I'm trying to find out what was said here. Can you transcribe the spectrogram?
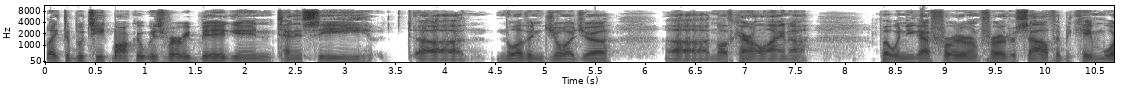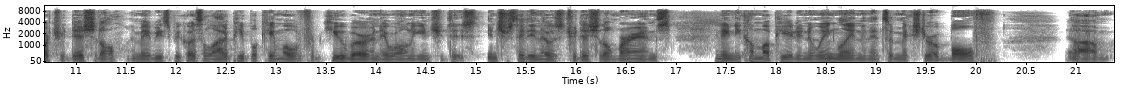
like the boutique market was very big in Tennessee, uh, northern Georgia, uh, North Carolina. But when you got further and further south, it became more traditional, and maybe it's because a lot of people came over from Cuba and they were only interested in those traditional brands. And then you come up here to New England, and it's a mixture of both um,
